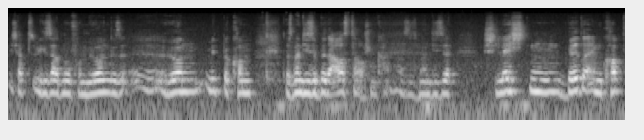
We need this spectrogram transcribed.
ich habe es wie gesagt nur vom Hören, äh, Hören mitbekommen, dass man diese Bilder austauschen kann. Also dass man diese schlechten Bilder im Kopf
